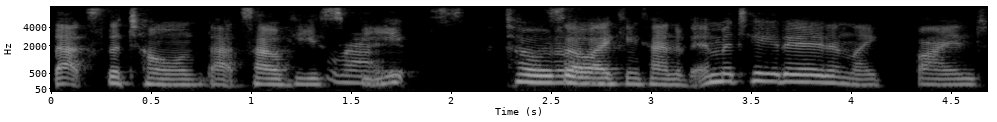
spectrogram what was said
that's the tone, that's how he speaks. Right. Totally. So I can kind of imitate it and like find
